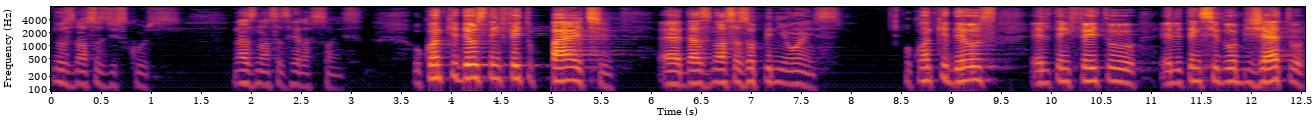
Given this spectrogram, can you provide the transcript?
nos nossos discursos, nas nossas relações. O quanto que Deus tem feito parte é, das nossas opiniões. O quanto que Deus ele tem feito, ele tem sido objeto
